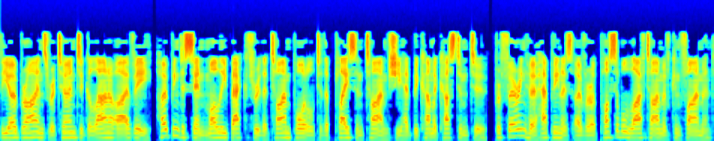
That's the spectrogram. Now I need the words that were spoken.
The O'Briens returned to Golana IV, hoping to send Molly back through the time portal to the place and time she had become accustomed to, preferring her happiness over a possible lifetime of confinement.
